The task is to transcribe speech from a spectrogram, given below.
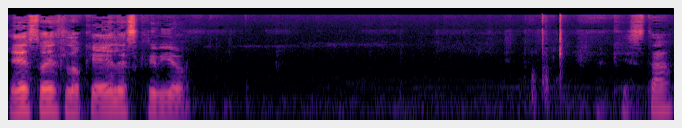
Eso es lo que él escribió. Aquí está.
